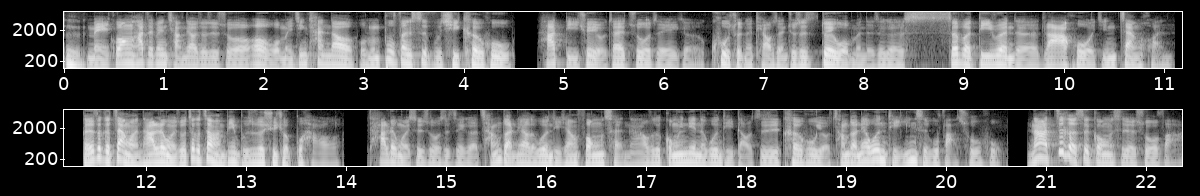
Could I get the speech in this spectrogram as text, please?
嗯，美光它这边强调就是说，哦，我们已经看到我们部分伺服器客户，他的确有在做这个库存的调整，就是对我们的这个 server DRAM 的拉货已经暂缓。可是这个暂缓，他认为说这个暂缓并不是说需求不好哦。他认为是说，是这个长短料的问题，像封城啊，或者供应链的问题，导致客户有长短料问题，因此无法出货。那这个是公司的说法。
